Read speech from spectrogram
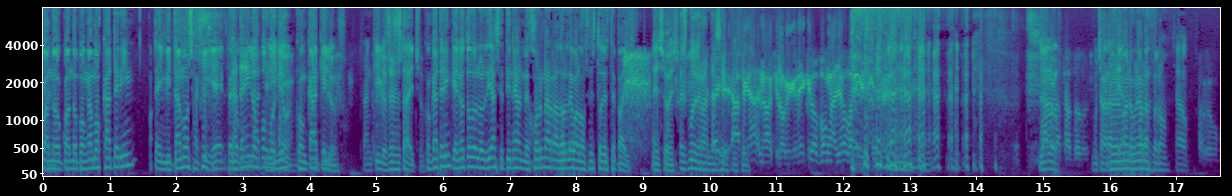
cuando, aquí. cuando pongamos catering, te invitamos aquí, ¿eh? Pero Catering lo pongo catering, yo. ¿eh? Con catering. Tranquilos, tranquilos, eso está hecho. Con catering que no todos los días se tiene al mejor narrador de baloncesto de este país. Eso es. Es muy grande, sí. Al final, no, si lo que queréis que lo ponga yo, vais. Lalo, Un abrazo a todos. muchas Bueno, gracias. hermano, un abrazo. Chao. Hasta luego.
